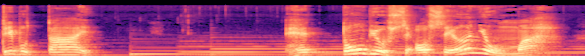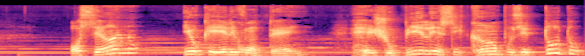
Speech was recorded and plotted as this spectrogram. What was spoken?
tributai, retombe o oceano e o mar, oceano e o que ele contém, rejubilem-se campos e tudo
